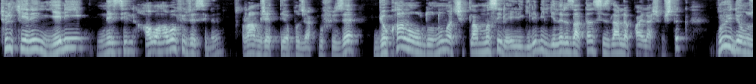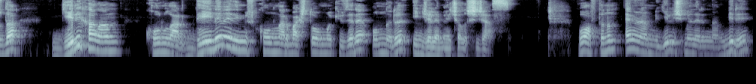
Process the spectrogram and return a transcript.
Türkiye'nin yeni nesil hava hava füzesinin Ramjet'te yapılacak bu füze Gökhan olduğunun açıklanmasıyla ilgili bilgileri zaten sizlerle paylaşmıştık. Bu videomuzda geri kalan konular, değinemediğimiz konular başta olmak üzere onları incelemeye çalışacağız. Bu haftanın en önemli gelişmelerinden biri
